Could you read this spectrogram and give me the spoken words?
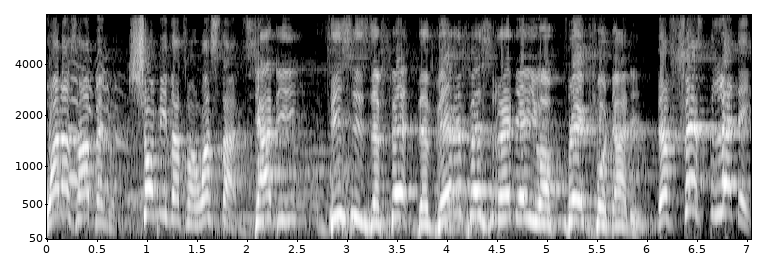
What has happened? Show me that one. What's that? Daddy, this is the, fir- the very first lady you have prayed for, Daddy. The first lady.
